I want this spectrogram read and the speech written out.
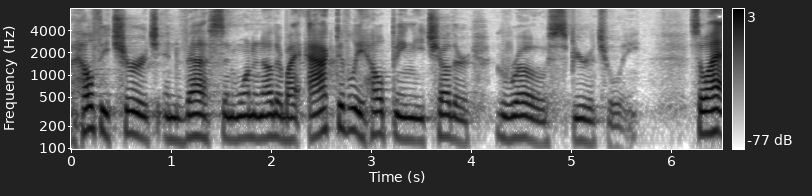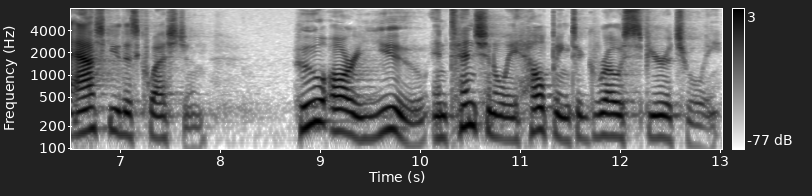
A healthy church invests in one another by actively helping each other grow spiritually. So I ask you this question Who are you intentionally helping to grow spiritually?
